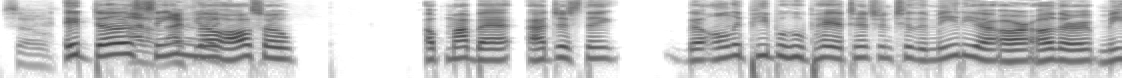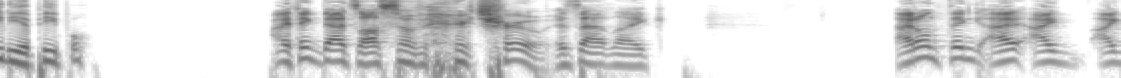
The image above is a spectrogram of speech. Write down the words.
So It does seem though like- also oh my bad. I just think the only people who pay attention to the media are other media people. I think that's also very true. Is that like I don't think I I I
